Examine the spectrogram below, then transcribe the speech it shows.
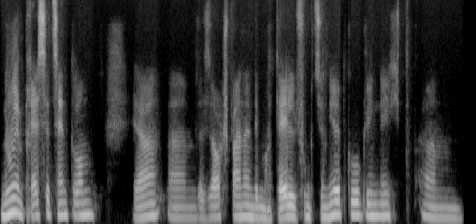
nur im Pressezentrum. Ja, ähm, das ist auch spannend. Im Hotel funktioniert Google nicht. Ähm,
